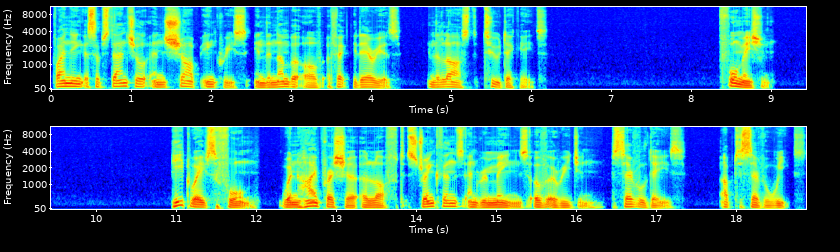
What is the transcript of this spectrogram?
finding a substantial and sharp increase in the number of affected areas in the last two decades. Formation Heat waves form when high pressure aloft strengthens and remains over a region for several days, up to several weeks.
